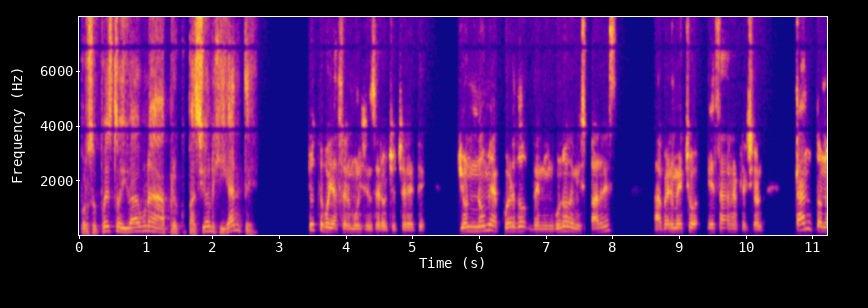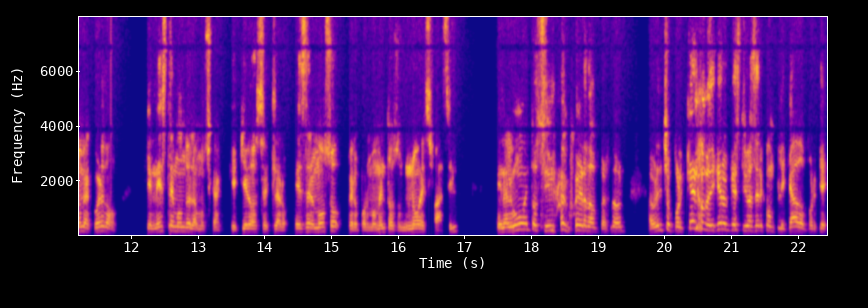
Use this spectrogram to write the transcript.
por supuesto, iba una preocupación gigante. Yo te voy a ser muy sincero, Chucherete yo no me acuerdo de ninguno de mis padres haberme hecho esa reflexión. Tanto no me acuerdo que en este mundo de la música, que quiero hacer claro, es hermoso, pero por momentos no es fácil. En algún momento sí me acuerdo, perdón, haber dicho, ¿por qué no me dijeron que esto iba a ser complicado? Porque,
